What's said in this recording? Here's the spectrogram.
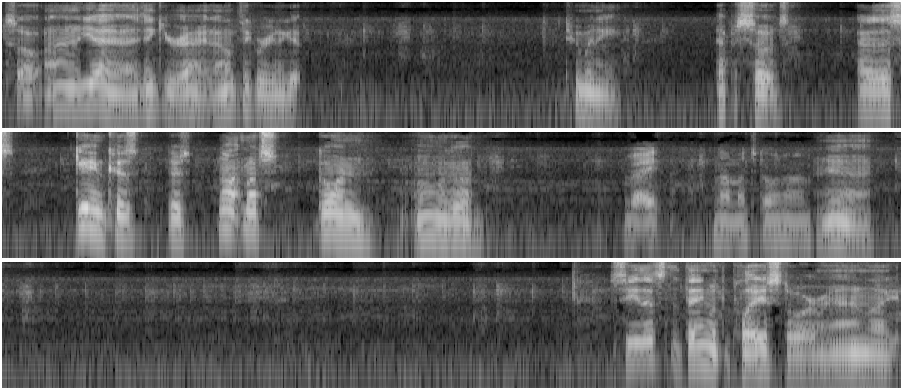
So, uh, yeah, I think you're right. I don't think we're going to get too many episodes out of this game because there's not much going. Oh my god. Right. Not much going on. Yeah. See, that's the thing with the Play Store, man. Like,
